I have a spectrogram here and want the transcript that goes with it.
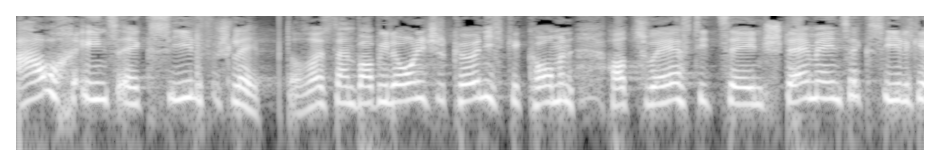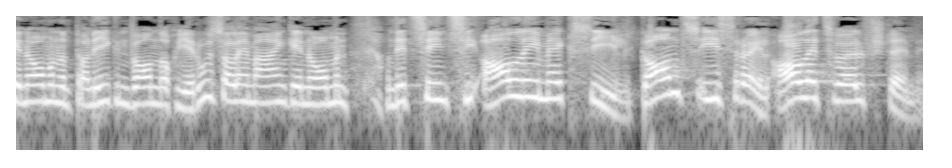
auch ins Exil verschleppt. Das heißt, ein babylonischer König gekommen, hat zuerst die zehn Stämme ins Exil genommen und dann irgendwann noch Jerusalem eingenommen. Und jetzt sind sie alle im Exil. Ganz Israel, alle zwölf Stämme.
